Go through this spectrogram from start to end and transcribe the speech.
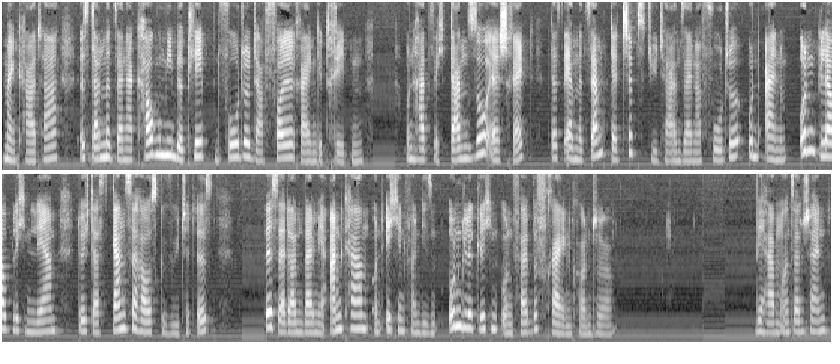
mein Kater, ist dann mit seiner Kaugummi beklebten Pfote da voll reingetreten und hat sich dann so erschreckt, dass er mitsamt der Chipstüte an seiner Pfote und einem unglaublichen Lärm durch das ganze Haus gewütet ist, bis er dann bei mir ankam und ich ihn von diesem unglücklichen Unfall befreien konnte. Wir haben uns anscheinend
